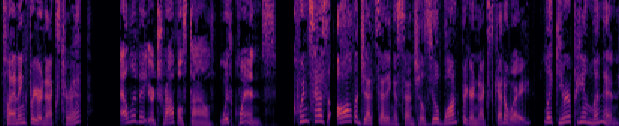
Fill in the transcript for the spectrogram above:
Planning for your next trip? Elevate your travel style with Quince. Quince has all the jet setting essentials you'll want for your next getaway, like European linen,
